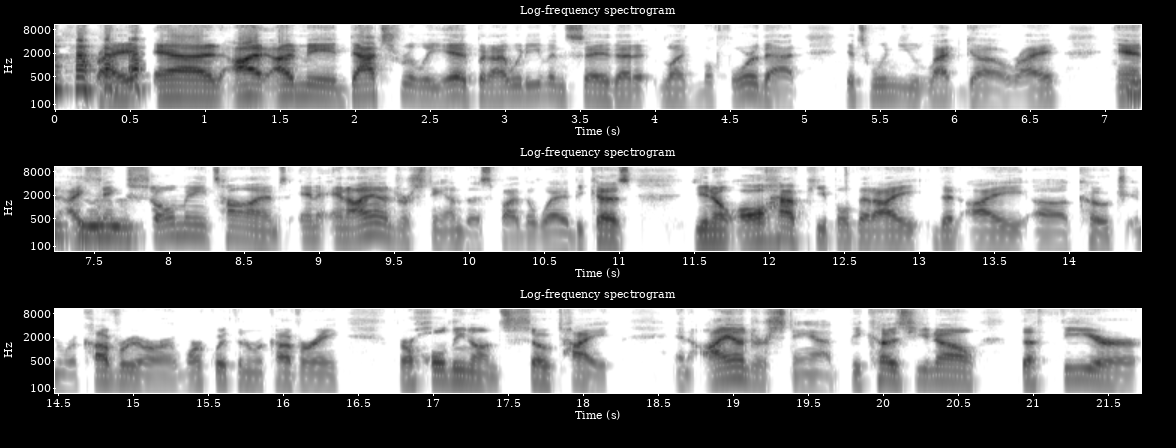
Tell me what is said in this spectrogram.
right and i i mean that's really it but i would even say that it, like before that it's when you let go right and mm-hmm. i think mm-hmm. so many times and and i understand this by the way because you know i'll have people that i that i uh, coach in recovery or i work with in recovery they're holding on so tight and I understand because, you know, the fear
